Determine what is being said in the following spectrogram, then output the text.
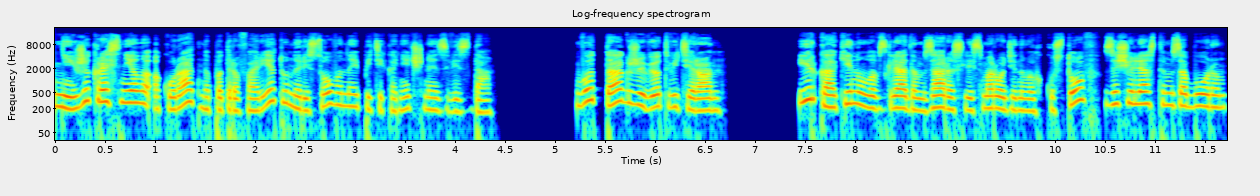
Ниже краснела аккуратно по трафарету нарисованная пятиконечная звезда. Вот так живет ветеран. Ирка окинула взглядом заросли смородиновых кустов за щелястым забором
